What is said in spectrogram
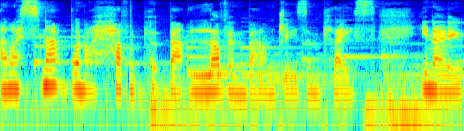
and I snap when I haven't put ba- loving boundaries in place. You know,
